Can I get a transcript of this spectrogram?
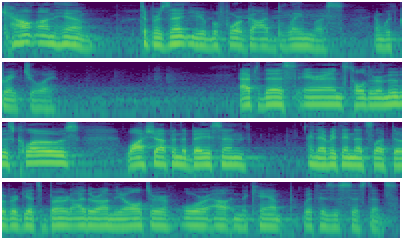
Count on him to present you before God blameless and with great joy. After this, Aaron's told to remove his clothes, wash up in the basin, and everything that's left over gets burned either on the altar or out in the camp with his assistants.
